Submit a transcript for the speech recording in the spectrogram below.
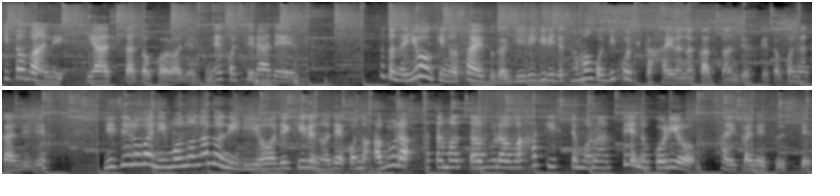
一晩に冷やしたところですね。こちらです。ちょっとね容器のサイズがギリギリで卵2個しか入らなかったんですけどこんな感じです。煮汁は煮物などに利用できるのでこの油固まった油は破棄してもらって残りを再加熱して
